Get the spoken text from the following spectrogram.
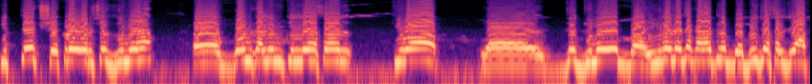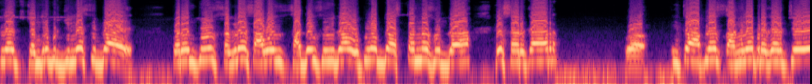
कित्येक शेकडो वर्ष जुन्या गोंडकालीन किल्ले असेल किंवा जे जुने ब- इंग्रजाच्या काळातले ब्रिज असेल जे आपल्या चंद्रपूर जिल्ह्यात सुद्धा आहे. परंतु सगळ्या सावन साधन सुविधा उपलब्ध असताना सुद्धा हे सरकार इथं आपल्या चांगल्या प्रकारचे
